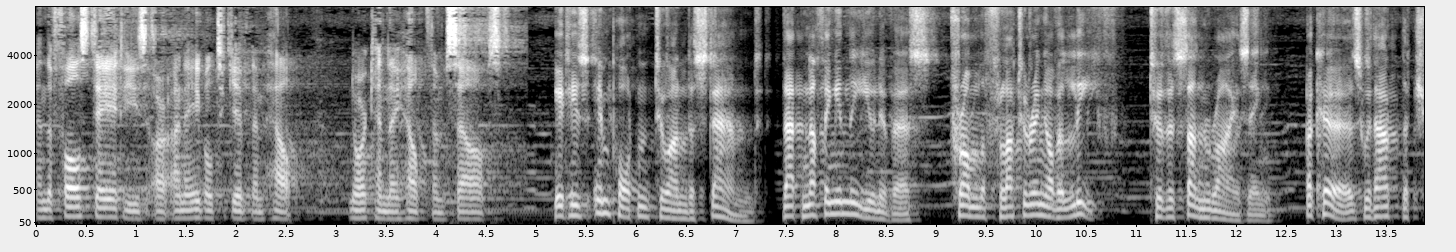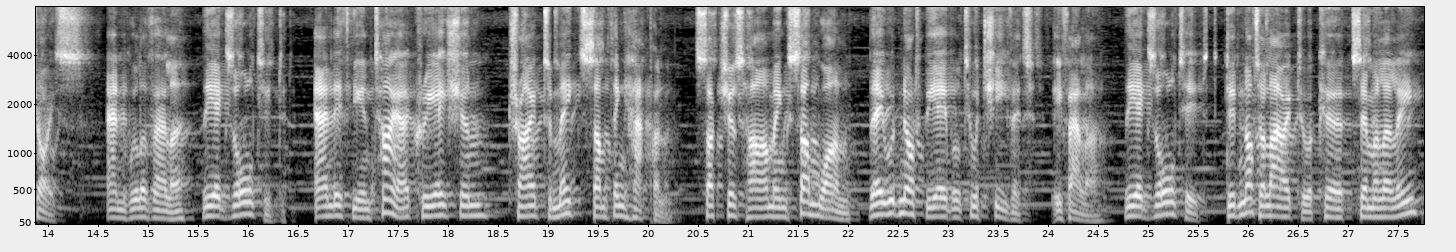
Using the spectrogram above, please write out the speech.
And the false deities are unable to give them help, nor can they help themselves. It is important to understand that nothing in the universe, from the fluttering of a leaf to the sun rising, occurs without the choice and will of Allah, the Exalted. And if the entire creation tried to make something happen, such as harming someone, they would not be able to achieve it if Allah, the Exalted, did not allow it to occur. Similarly,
